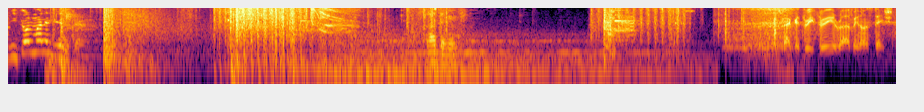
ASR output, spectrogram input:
Gli tol manager'ı. Hadi move. Tracker 3-3 arriving on station.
